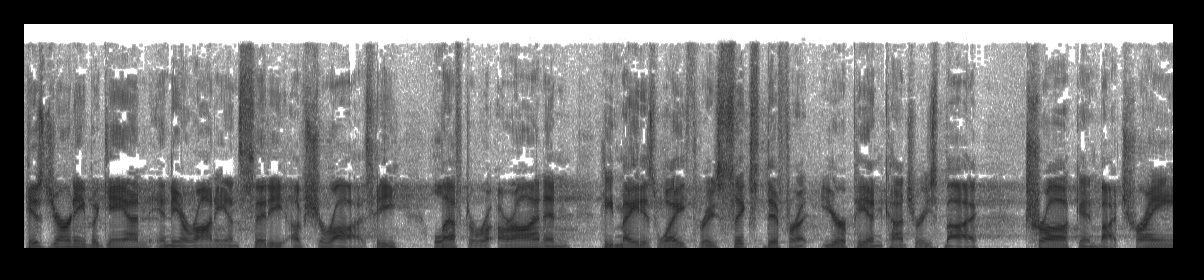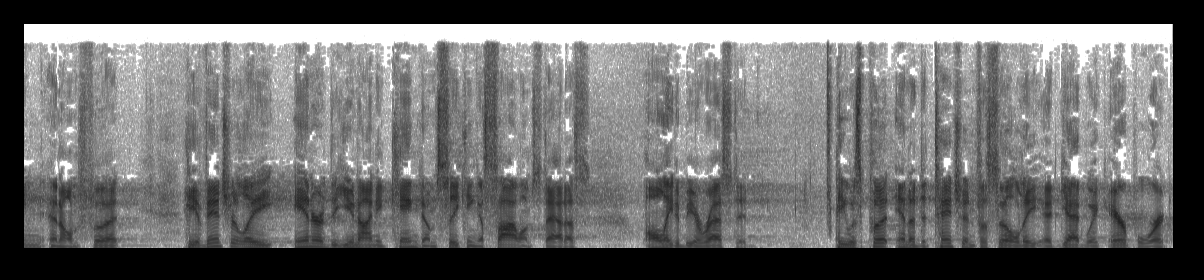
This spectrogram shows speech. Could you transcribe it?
His journey began in the Iranian city of Shiraz. He left Iran and he made his way through six different European countries by truck and by train and on foot. He eventually entered the United Kingdom seeking asylum status, only to be arrested. He was put in a detention facility at Gatwick Airport,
